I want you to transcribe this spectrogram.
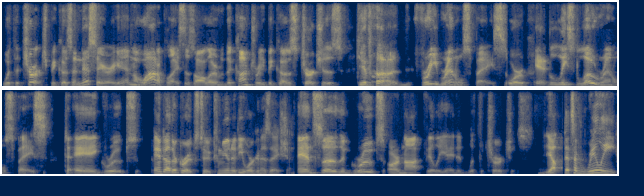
with the church because in this area and a lot of places all over the country, because churches give a free rental space or at least low rental space to AA groups. and other groups too, community organization. And so the groups are not affiliated with the churches. Yep. That's a really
